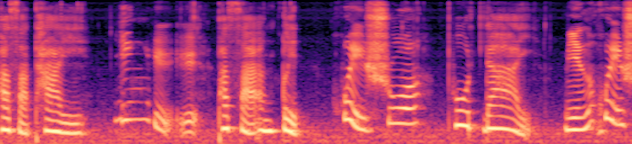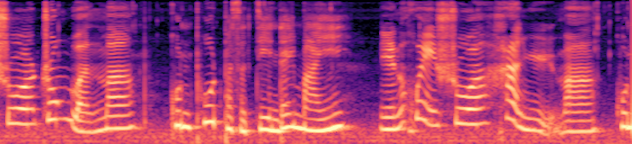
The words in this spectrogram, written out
ภาษาไทย英语ภาษาอังกฤษ会说พูดได้您会说中文吗 คุณพูดภาษาจีนได้ไหม您会说汉语吗คุณ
